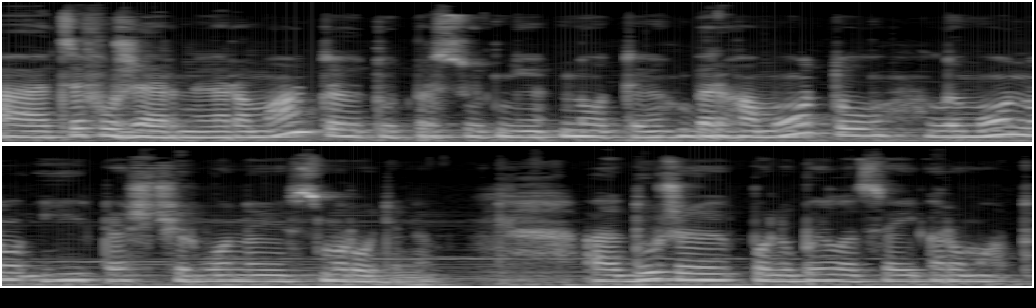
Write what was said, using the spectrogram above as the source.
Е, Це фужерний аромат. Тут присутні ноти бергамоту, лимону і теж червоної смородини. Е, Дуже полюбила цей аромат.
